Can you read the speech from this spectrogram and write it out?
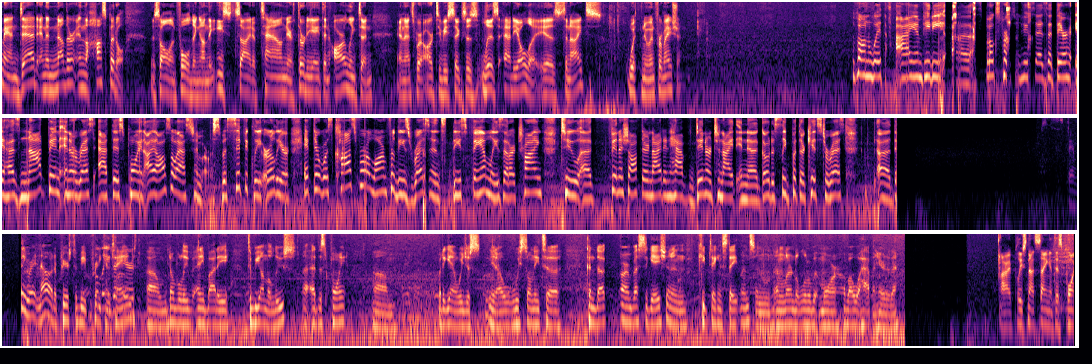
man dead and another in the hospital. This all unfolding on the east side of town near 38th and Arlington. And that's where RTV6's Liz Adiola is tonight with new information. Phone with IMPD uh, spokesperson who says that there has not been an arrest at this point. I also asked him specifically earlier if there was cause for alarm for these residents, these families that are trying to uh, finish off their night and have dinner tonight and uh, go to sleep, put their kids to rest. Uh, I think right now it appears to be pretty contained. Um, we don't believe anybody to be on the loose uh, at this point. Um, but again, we just, you know, we still need to conduct our investigation and keep taking statements and, and learn a little bit more about what happened here today. All right, police not saying at this point.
